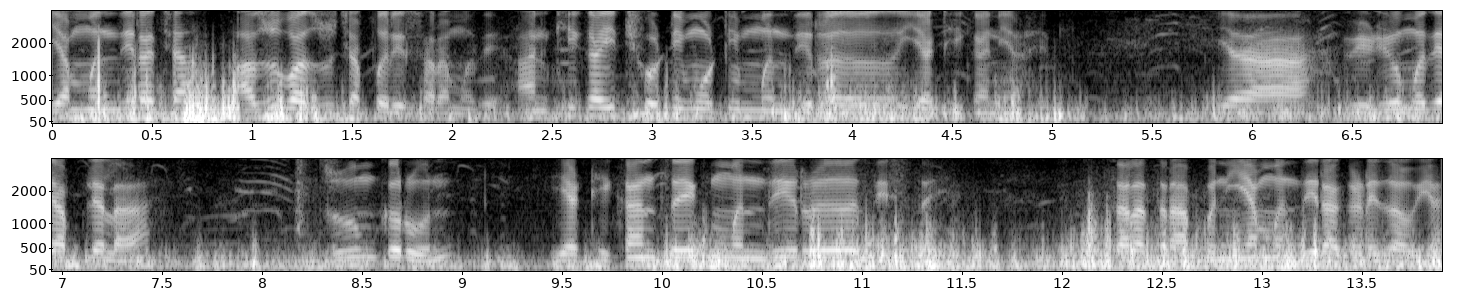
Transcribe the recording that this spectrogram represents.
या मंदिराच्या आजूबाजूच्या परिसरामध्ये आणखी काही छोटी मोठी मंदिरं या ठिकाणी आहेत. या व्हिडिओमध्ये आपल्याला झूम करून या ठिकाणचं एक मंदिर दिसतंय. चला तर आपण या मंदिराकडे जाऊया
